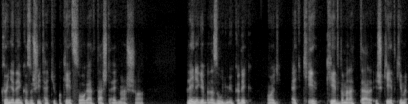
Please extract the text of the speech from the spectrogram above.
könnyedén közösíthetjük a két szolgáltatást egymással. Lényegében ez úgy működik, hogy egy két, két bemenettel és két, kime,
